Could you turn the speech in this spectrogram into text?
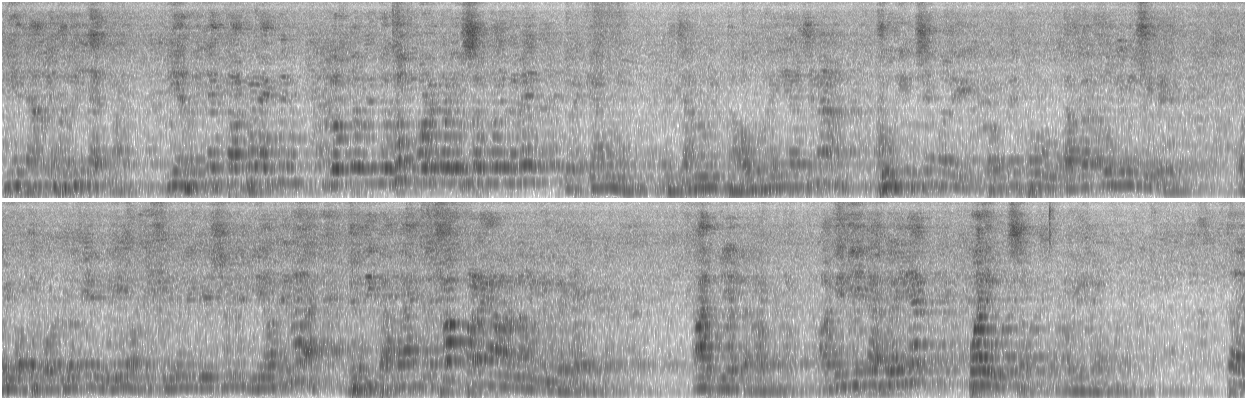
বিয়েটা আগে হয়ে যাক না বিয়ে হয়ে যাক তারপরে একদিন লোকজন খুব বড় করে উৎসব করে দেবে। কেন? জানো ওই তাও ভাই আছে না খুব হিংসে করে বলতে তো দাদা করে ওই অত বড় লোকের মেয়ে অত সুন্দরী বিয়ে হবে না? যদি দাদা সব পাড়ায় আমার নাম নিতে পারে আর বিয়েটা হবে না। আগে বিয়েটা হয়ে যাক, পরে উৎসব হয়ে যাবে। তার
